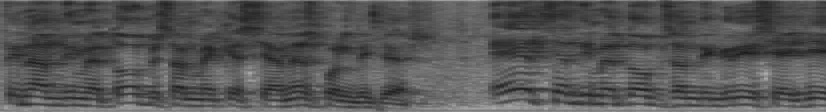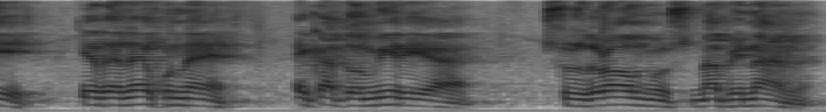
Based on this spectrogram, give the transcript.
την αντιμετώπισαν με κεσιανές πολιτικές. Έτσι αντιμετώπισαν την κρίση εκεί και δεν έχουν εκατομμύρια στους δρόμους να πεινάνε.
